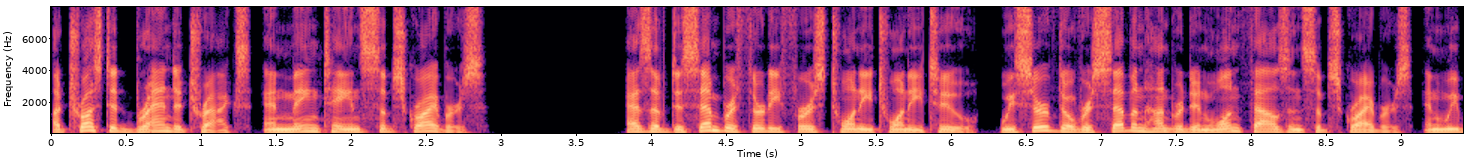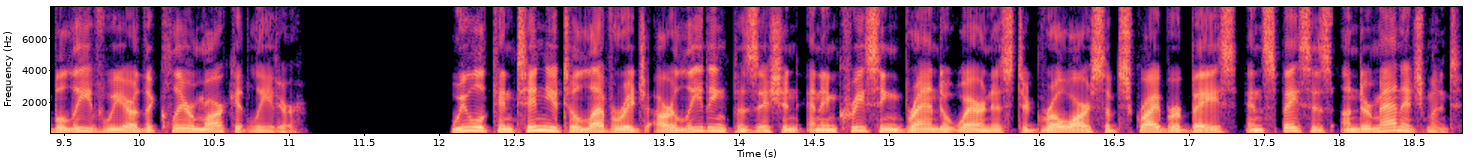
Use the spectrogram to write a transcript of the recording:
A trusted brand attracts and maintains subscribers. As of December 31, 2022, we served over 701,000 subscribers and we believe we are the clear market leader. We will continue to leverage our leading position and increasing brand awareness to grow our subscriber base and spaces under management.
